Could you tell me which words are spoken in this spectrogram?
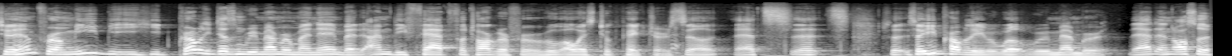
to him from me. He probably doesn't remember my name, but I'm the fat photographer who always took pictures. So that's that's so, so he probably will remember that. And also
